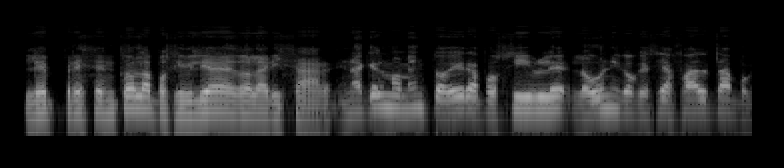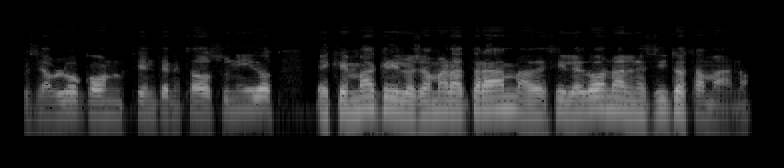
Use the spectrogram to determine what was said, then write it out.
le presentó la posibilidad de dolarizar. En aquel momento era posible, lo único que hacía falta, porque se habló con gente en Estados Unidos, es que Macri lo llamara a Trump a decirle, Donald, necesito esta mano.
